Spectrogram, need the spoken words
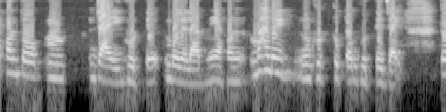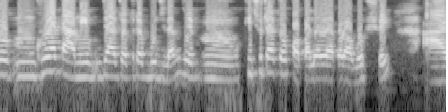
এখন তো যাই ঘুরতে বলে লাভ নেই। এখন ভালোই টুকটাক ঘুরতে যাই। তো ঘোরাটা আমি যা যতটা বুঝলাম যে কিছুটা তো কপালের ব্যাপার অবশ্যই। আর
